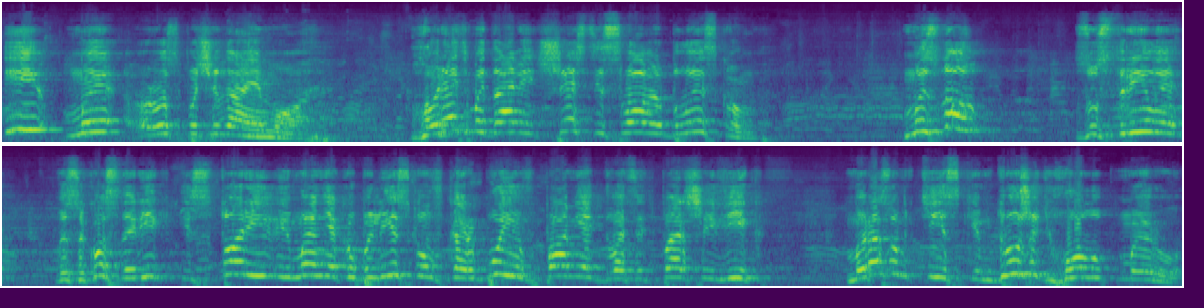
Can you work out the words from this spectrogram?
І ми розпочинаємо. Горять медалі честі слави блиском. Ми знов зустріли високосний рік історію імен як обеліском вкарбує в пам'ять 21 вік. Ми разом тіским дружить голуб миру.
